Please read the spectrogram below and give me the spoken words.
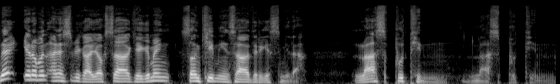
네, 여러분 안녕하십니까. 역사 개그맨 썬킴 인사드리겠습니다. 라스푸틴, 라스푸틴.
